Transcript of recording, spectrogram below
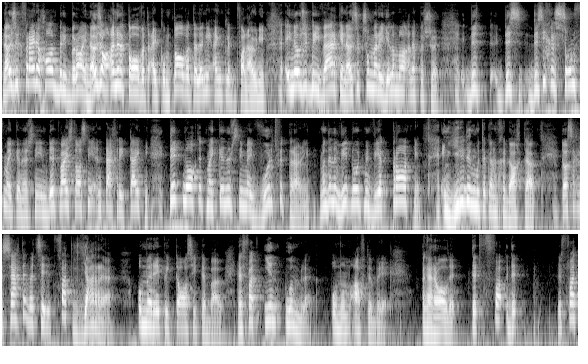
nou as ek Vrydag gaan by die braai, nou is daar 'n ander taal wat uitkom, taal wat hulle nie eintlik van hou nie. En nou as ek by die werk en nou is ek sommer 'n heeltemal ander persoon. Dit dis dis nie gesond vir my kinders nie en dit wys daar's nie integriteit nie. Dit maak dit my kinders nie my woord vertrou nie, want hulle weet nooit met wie ek praat nie. En hierdie ding moet ek in gedagte hou. Daar's 'n gesegde wat sê dit vat jare om 'n reputasie te bou. Dit vat een oomblik om hom af te breek. Ek herhaal dit. Dit vat dit dit vat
